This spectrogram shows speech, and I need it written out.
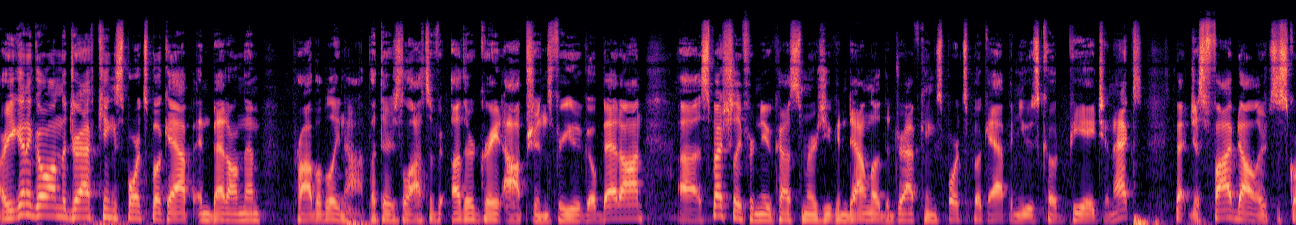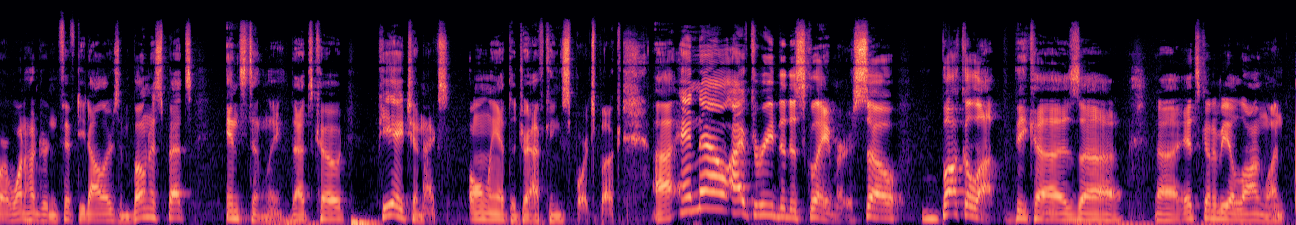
are you going to go on the DraftKings Sportsbook app and bet on them? Probably not, but there's lots of other great options for you to go bet on, uh, especially for new customers. You can download the DraftKings Sportsbook app and use code PHNX. Bet just $5 to score $150 in bonus bets instantly. That's code PHNX only at the DraftKings Sportsbook. Uh, and now I have to read the disclaimer. So buckle up because uh, uh, it's going to be a long one.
